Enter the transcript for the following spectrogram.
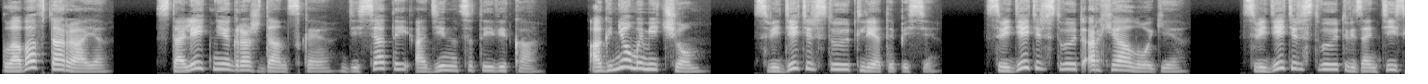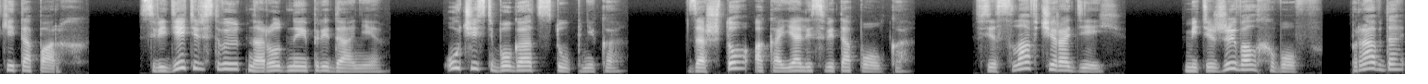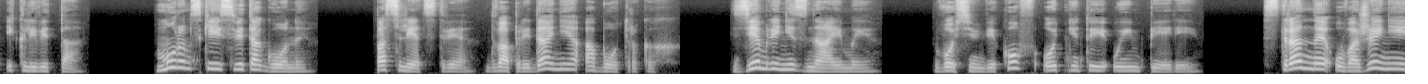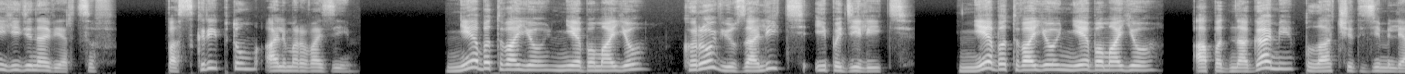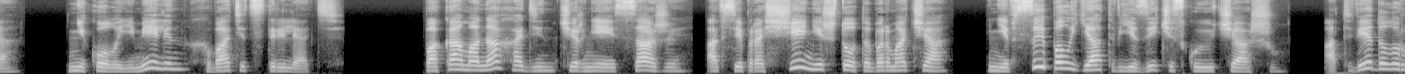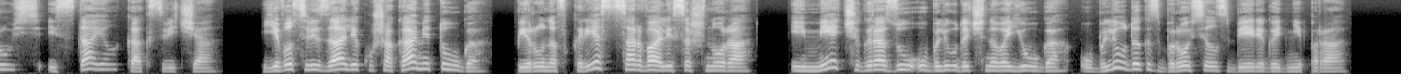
Глава вторая. Столетняя гражданская, X-XI века. Огнем и мечом. Свидетельствуют летописи. Свидетельствует археология. Свидетельствует византийский топарх. Свидетельствуют народные предания. Участь богоотступника. За что окаяли святополка. Всеслав чародей. Мятежи волхвов. Правда и клевета. Муромские святогоны. Последствия. Два предания об отроках. Земли незнаемые. Восемь веков, отнятые у империи. Странное уважение единоверцев. По скриптум Аль-Марвази. Небо твое, небо мое, кровью залить и поделить. Небо твое, небо мое, а под ногами плачет земля. Никола Емелин хватит стрелять. Пока монах один чернее сажи, а все прощения что-то бормоча, не всыпал яд в языческую чашу. Отведал Русь и стаял, как свеча. Его связали кушаками туго, Перунов крест сорвали со шнура, И меч грозу ублюдочного юга Ублюдок сбросил с берега Днепра.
